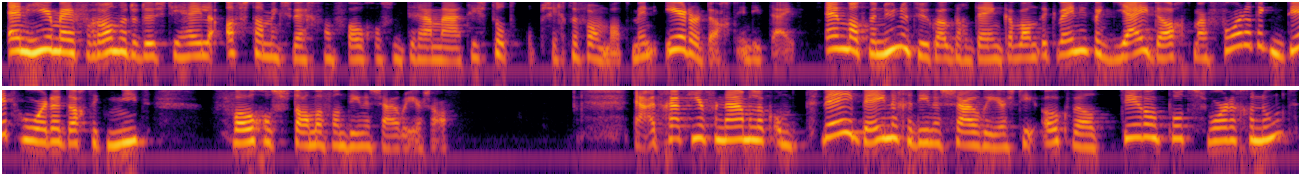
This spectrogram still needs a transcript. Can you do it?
En hiermee veranderde dus die hele afstammingsweg van vogels dramatisch tot opzichte van wat men eerder dacht in die tijd. En wat we nu natuurlijk ook nog denken, want ik weet niet wat jij dacht, maar voordat ik dit hoorde, dacht ik niet vogels stammen van dinosauriërs af. Nou, het gaat hier voornamelijk om tweebenige dinosauriërs die ook wel theropods worden genoemd.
